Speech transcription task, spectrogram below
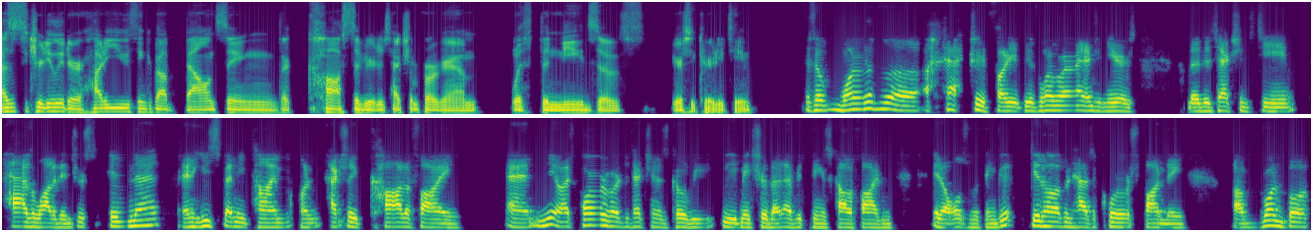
as a security leader, how do you think about balancing the cost of your detection program with the needs of your security team? So one of the actually funny because one of our engineers, the detection team has a lot of interest in that. And he's spending time on actually codifying and, you know, as part of our detection as code, we, we make sure that everything is codified and it all is within GitHub and has a corresponding uh, run book.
